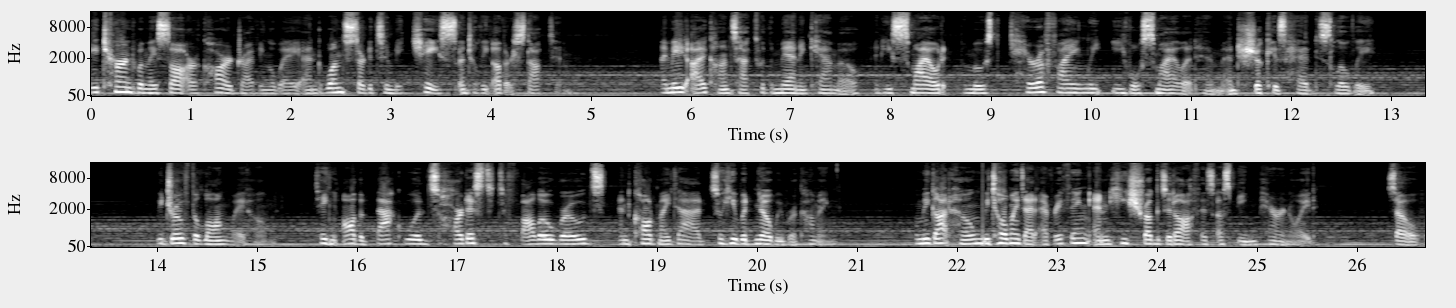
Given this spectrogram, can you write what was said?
They turned when they saw our car driving away, and one started to make chase until the other stopped him. I made eye contact with the man in camo, and he smiled the most terrifyingly evil smile at him and shook his head slowly. We drove the long way home, taking all the backwoods, hardest to follow roads, and called my dad so he would know we were coming. When we got home, we told my dad everything, and he shrugged it off as us being paranoid. So,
